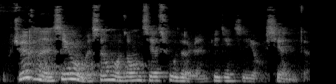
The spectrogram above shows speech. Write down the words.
我觉得可能是因为我们生活中接触的人毕竟是有限的。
